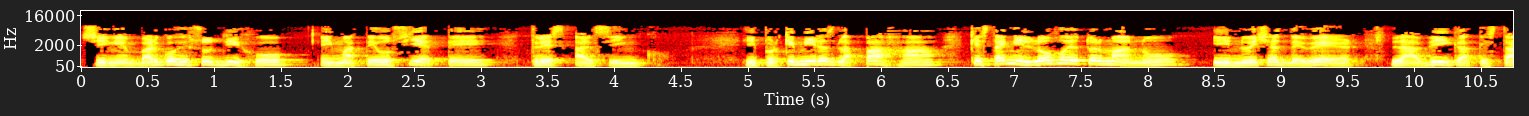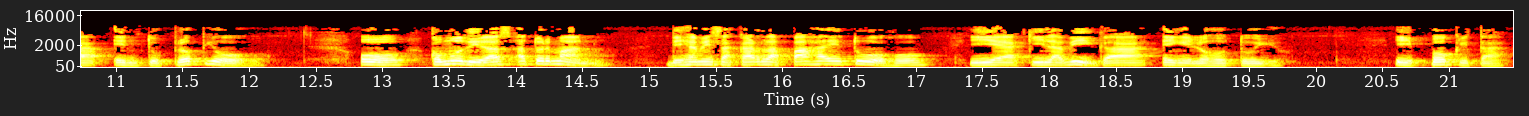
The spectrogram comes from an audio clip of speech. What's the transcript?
Sin embargo, Jesús dijo en Mateo 7, 3 al 5, ¿y por qué miras la paja que está en el ojo de tu hermano y no echas de ver la viga que está en tu propio ojo? O, ¿cómo dirás a tu hermano, déjame sacar la paja de tu ojo y he aquí la viga en el ojo tuyo? Hipócrita,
